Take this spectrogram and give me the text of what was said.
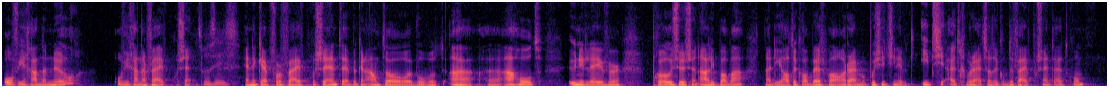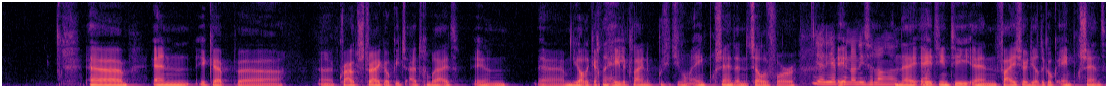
of je gaat naar 0 of je gaat naar 5%. Precies. En ik heb voor 5% heb ik een aantal, eh, bijvoorbeeld A- Ahold, Unilever, Prozus en Alibaba. Nou, die had ik al best wel een ruime positie. En heb ik ietsje uitgebreid, zodat ik op de 5% uitkom. Ehm, en ik heb eh, CrowdStrike ook iets uitgebreid. In, ehm, die had ik echt een hele kleine positie van 1%. En hetzelfde voor Ja, die heb je nog niet zo lang. ook. nee, Ja. AT&T en Pfizer, die had ik ook 1%.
